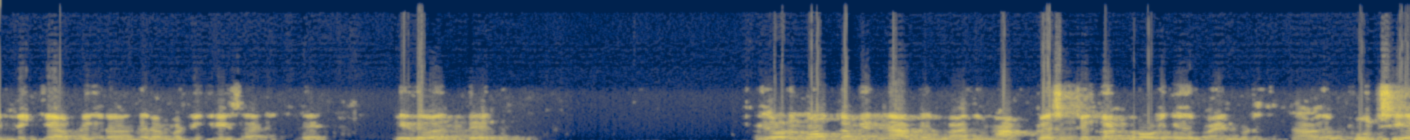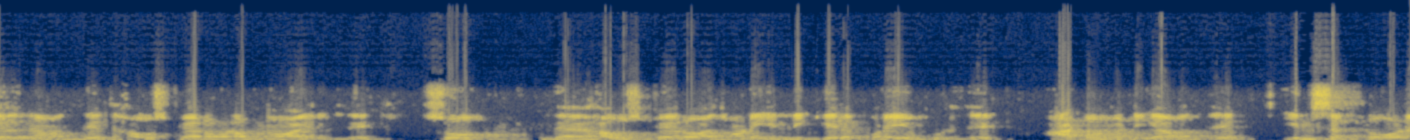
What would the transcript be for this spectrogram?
எண்ணிக்கை அப்படிங்கிறது வந்து ரொம்ப டிகிரீஸ் ஆகிருக்கு இது வந்து இதோட நோக்கம் என்ன அப்படின்னு பார்த்தோம்னா பெஸ்ட் கண்ட்ரோலுக்கு இது பயன்படுது அதாவது பூச்சிகள் தான் வந்து இந்த ஹவுஸ் பேரோட உணவா இருக்குது ஸோ இந்த ஹவுஸ் பேரோ அதனோட எண்ணிக்கையில குறையும் பொழுது ஆட்டோமேட்டிக்கா வந்து இன்செக்டோட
